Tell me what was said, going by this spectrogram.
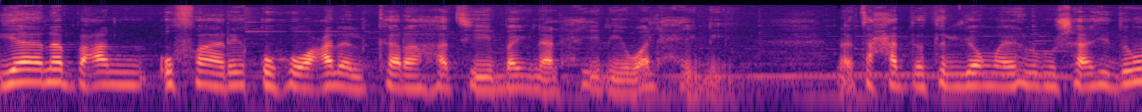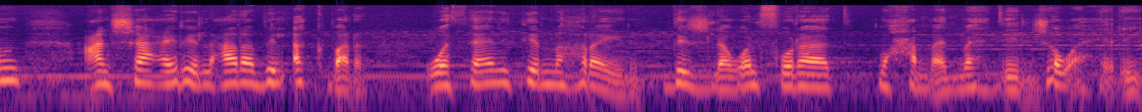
يا نبعا أفارقه على الكراهة بين الحين والحين. نتحدث اليوم أيها المشاهدون عن شاعر العرب الأكبر وثالث النهرين دجلة والفرات محمد مهدي الجواهري.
